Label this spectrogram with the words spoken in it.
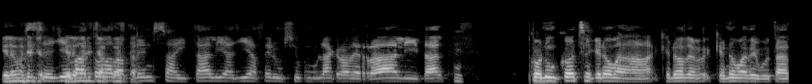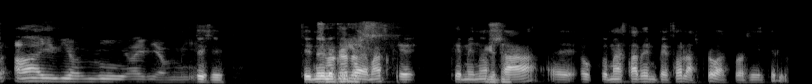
que lo hemos hecho, Se que lo lleva hemos hecho toda la prensa a Italia allí a hacer un simulacro de rally y tal, con un coche que no va, que no, que no va a debutar. Ay, Dios mío, ay, Dios mío. Sí, sí. El Solo equipo, Carlos. además, que, que menos ha, eh, o que más tarde empezó las pruebas, por así decirlo.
